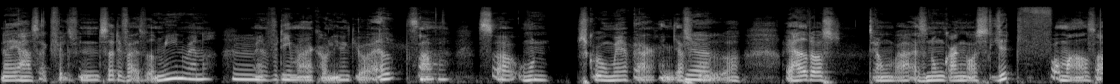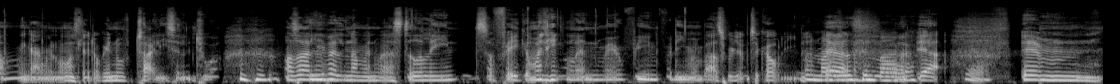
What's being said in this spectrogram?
når jeg har sagt fælles venner, så har det faktisk været mine venner. Mm. Men fordi mig og Karoline gjorde alt sammen, så hun skulle med hver gang jeg skulle Ja. Og, og jeg havde det også, da hun var, altså nogle gange også lidt for meget sammen. En gang imellem var man slet, okay, nu tager jeg lige selv en tur. og så alligevel, når man var afsted alene, så fakede man en eller anden mavefin, fordi man bare skulle hjem til Karoline. Man manglede Ja. sin marker. Ja. Ja. Øhm,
